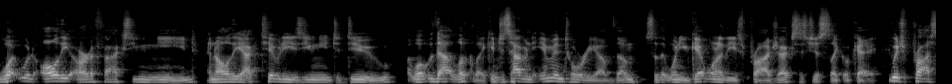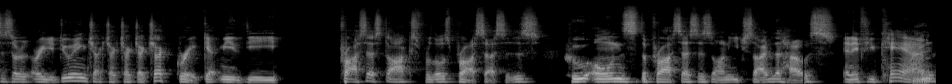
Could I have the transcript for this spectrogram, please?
what would all the artifacts you need and all the activities you need to do what would that look like? And just have an inventory of them so that when you get one of these projects it's just like okay which process are, are you doing? Check check check check check. Great. Get me the process docs for those processes. Who owns the processes on each side of the house? And if you can right.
